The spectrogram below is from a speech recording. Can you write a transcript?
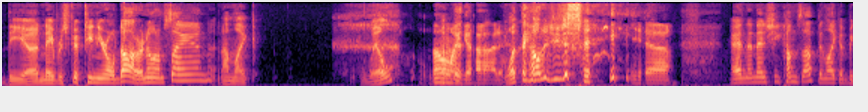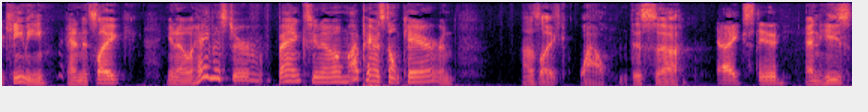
the uh, neighbor's 15 year old daughter. Know what I'm saying? And I'm like, Will? Oh my the- god. What the hell did you just say? Yeah. and then, then she comes up in like a bikini, and it's like, you know, hey, Mr. Banks, you know, my parents don't care. And I was like, wow, this, uh, Yikes, dude. and he's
